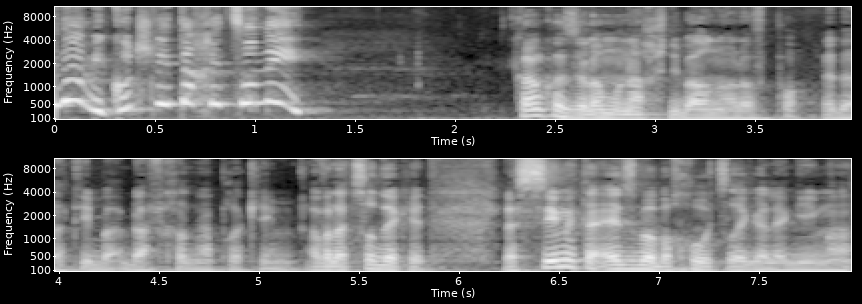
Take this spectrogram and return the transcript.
יודע, מיקוד שליטה חיצוני. קודם כל, זה לא מונח שדיברנו עליו פה, לדעתי, בא- באף אחד מהפרקים. אבל את צודקת. לשים את האצבע בחוץ, רגע, לגימה.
